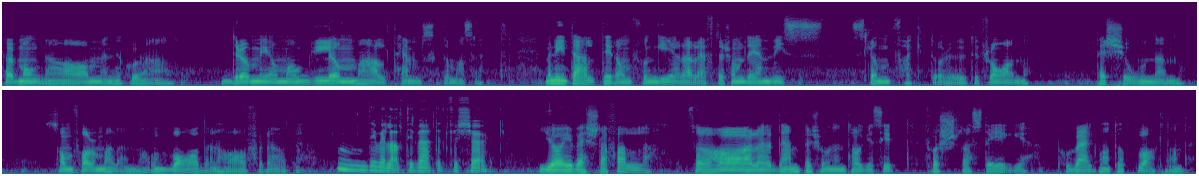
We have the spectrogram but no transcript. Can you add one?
För många av människorna drömmer ju om att glömma allt hemskt de har sett. Men det är inte alltid de fungerar eftersom det är en viss slumpfaktor utifrån personen som formar den och vad den har för öde. Mm, det är väl alltid värt ett försök. Ja, i värsta fall så har den personen tagit sitt första steg på väg mot uppvaknandet.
